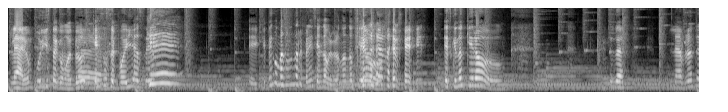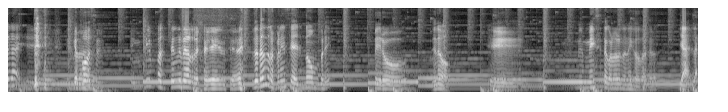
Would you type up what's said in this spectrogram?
Claro, un purista como tú, Claro. que eso se podía hacer. ¿Qué? Eh, que tengo más o menos una referencia al nombre, pero no, no quiero. es que no quiero. O sea, la pregunta era. eh, ¿En qué pose? ¿En qué pose? Tengo una referencia. O sea, tengo una referencia del nombre, pero. De nuevo. Eh, me, me hiciste acordar una anécdota, pero. Ya, la,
